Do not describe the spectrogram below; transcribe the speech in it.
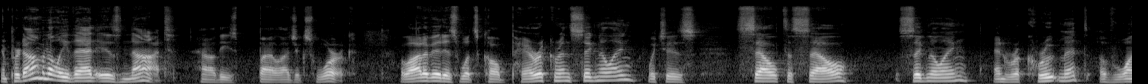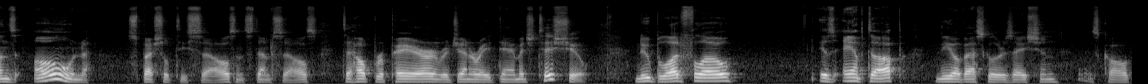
And predominantly that is not how these biologics work. A lot of it is what's called paracrine signaling, which is cell-to-cell signaling and recruitment of one's own specialty cells and stem cells to help repair and regenerate damaged tissue. New blood flow is amped up, neovascularization is called,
